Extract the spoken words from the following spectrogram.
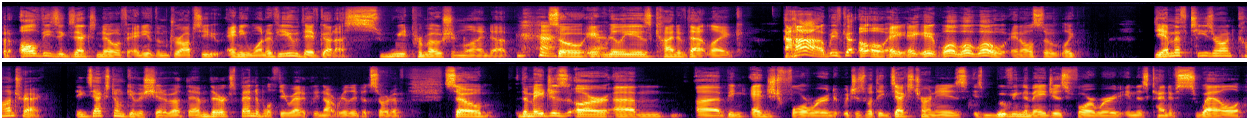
But all these execs know if any of them drops you, any one of you, they've got a sweet promotion lined up. so it really is kind of that like, haha, we've got oh, oh hey hey hey whoa whoa whoa, and also like the MFTs are on contract. The execs don't give a shit about them. They're expendable theoretically, not really, but sort of. So the mages are um, uh, being edged forward, which is what the exec's turn is, is moving the mages forward in this kind of swell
